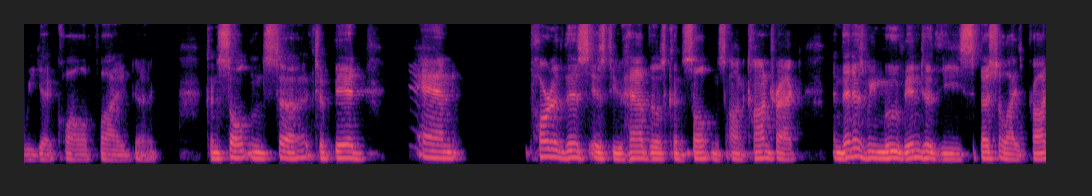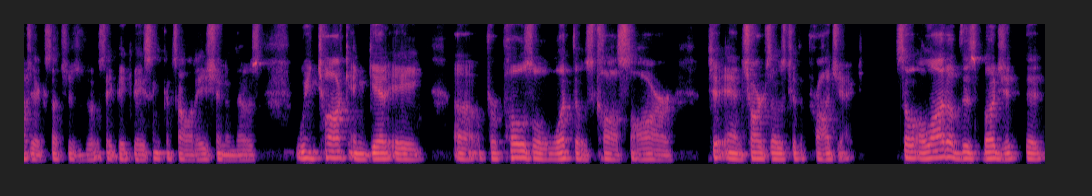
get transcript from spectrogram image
we get qualified uh, consultants uh, to bid. And part of this is to have those consultants on contract. And then as we move into these specialized projects, such as say Big Basin consolidation and those, we talk and get a uh, proposal what those costs are to and charge those to the project. So a lot of this budget that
